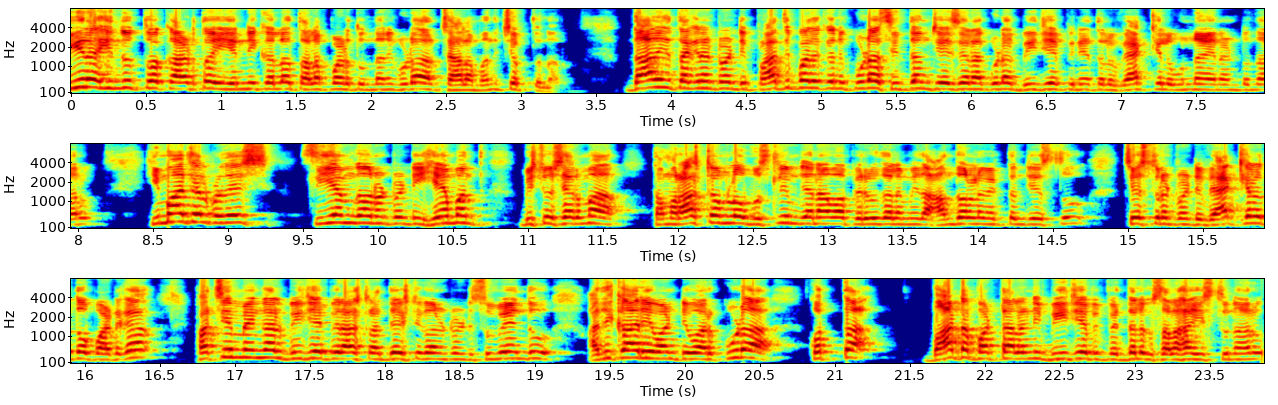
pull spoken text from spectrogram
వీర హిందుత్వ కార్డుతో ఎన్నికల్లో తలపడుతుందని కూడా చాలామంది చెప్తున్నారు. దానికి తగినటువంటి ప్రాతిపదికను కూడా సిద్ధం చేసేలా కూడా బీజేపీ నేతలు వ్యాఖ్యలు ఉన్నాయని అంటున్నారు. హిమాచల్ ప్రదేశ్ సీఎంగా ఉన్నటువంటి హేమంత్ బిశ్వ శర్మ తమ రాష్ట్రంలో ముస్లిం జనాభా పెరుగుదల మీద ఆందోళన వ్యక్తం చేస్తూ చేస్తున్నటువంటి వ్యాఖ్యలతో పాటుగా పశ్చిమ బెంగాల్ బీజేపీ రాష్ట్ర అధ్యక్షుడిగా ఉన్నటువంటి సువేందు అధికారి వంటి వారు కూడా కొత్త బాట పట్టాలని బీజేపీ పెద్దలకు సలహా ఇస్తున్నారు.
